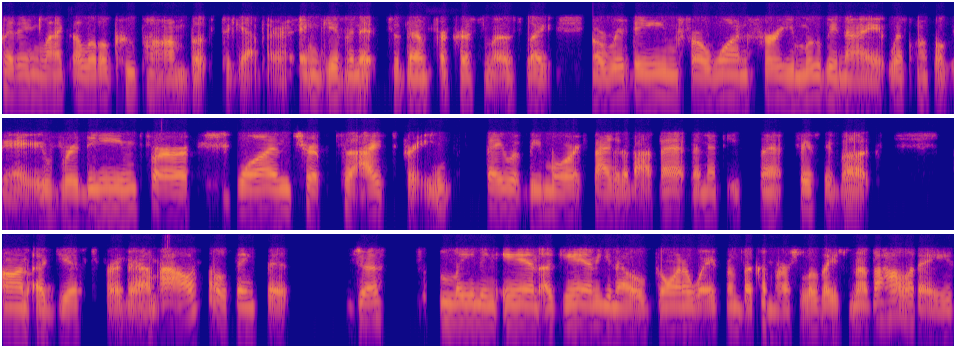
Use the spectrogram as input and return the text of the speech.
putting like a little coupon book together and giving it to them for Christmas, like a redeem for one free movie night with Uncle Gabe, redeem for one trip to ice cream they would be more excited about that than if you spent 50 bucks on a gift for them. I also think that just leaning in again, you know, going away from the commercialization of the holidays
